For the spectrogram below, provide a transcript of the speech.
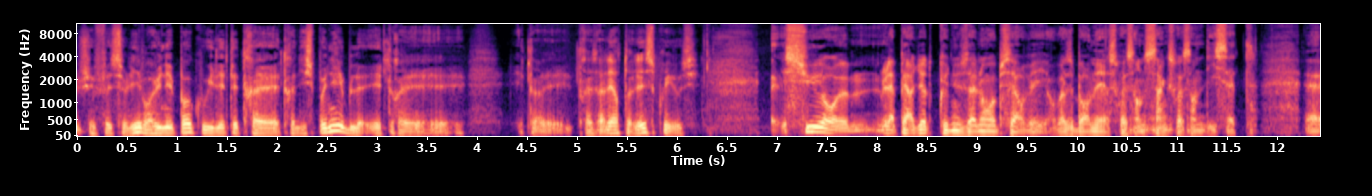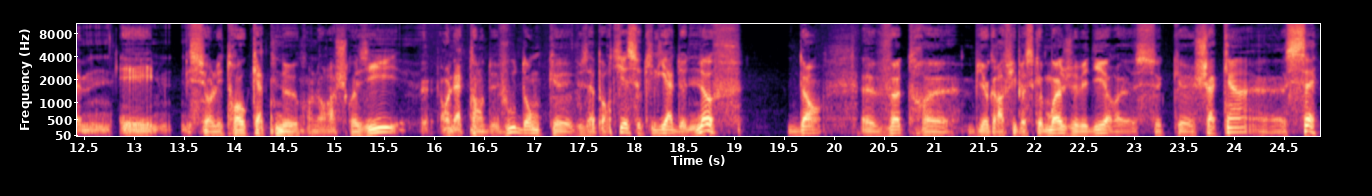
j'ai fait ce livre à une époque où il était très très disponible et très très, alerte d'esprit aussi. Sur euh, la période que nous allons observer, on va se borner à 65-77, euh, et sur les trois ou quatre nœuds qu'on aura choisis, euh, on attend de vous donc que vous apportiez ce qu'il y a de neuf dans votre biographie, parce que moi je vais dire ce que chacun sait.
